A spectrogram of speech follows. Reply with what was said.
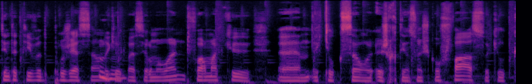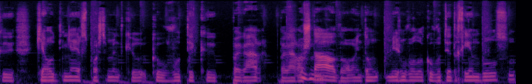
tentativa de projeção Uhum. daquilo que vai ser o meu ano, de forma a que ahm, aquilo que são as retenções que eu faço, aquilo que, que é o dinheiro supostamente que eu, que eu vou ter que pagar, pagar ao Uhum. Estado, ou então mesmo o valor que eu vou ter de reembolso,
